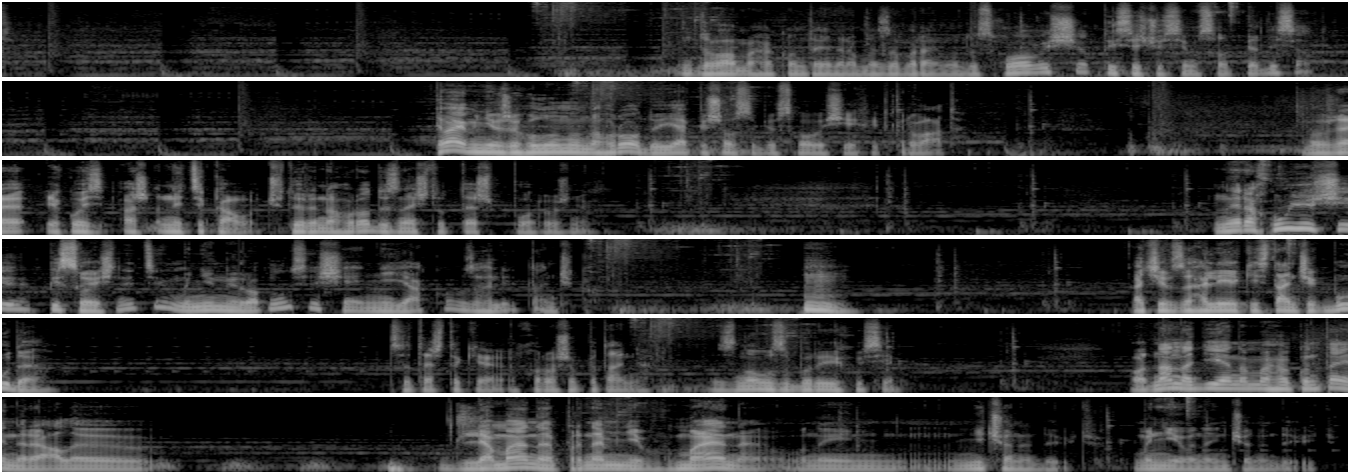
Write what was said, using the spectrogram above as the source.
Два мегаконтейнера ми забираємо до сховища. 1750. Давай мені вже головну нагороду, і я пішов собі в сховище їх відкривати. Бо вже якось аж не цікаво. Чотири нагороди, значить тут теж порожньо. Не рахуючи пісочниці, мені не дропнувся ще ніякого взагалі танчика. Хм. А чи взагалі якийсь танчик буде? Це теж таке хороше питання. Знову збери їх усі. Одна надія на мегаконтейнери, але для мене, принаймні в мене, вони нічого не дають. Мені вони нічого не дають.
